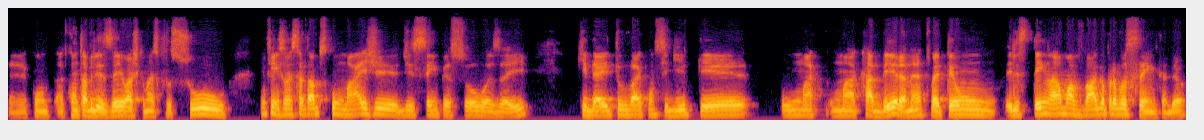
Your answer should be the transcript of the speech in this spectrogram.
é, contabilizei, eu acho que mais para o sul, enfim, são startups com mais de, de 100 pessoas aí, que daí tu vai conseguir ter uma, uma cadeira, né? Tu vai ter um... Eles têm lá uma vaga para você, entendeu?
